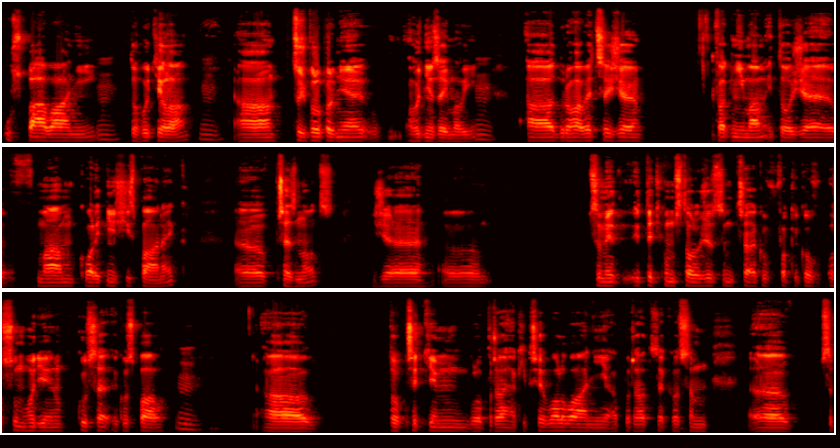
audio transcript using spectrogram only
uspávání mm. toho těla, mm. a, což bylo pro mě hodně zajímavý. Mm. A druhá věc je, že fakt vnímám i to, že mám kvalitnější spánek uh, přes noc, že uh, co mi i teď stalo, že jsem třeba jako fakt jako 8 hodin v kuse jako spal. Mm. A to předtím bylo pořád nějaké převalování a pořád jako jsem uh, se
